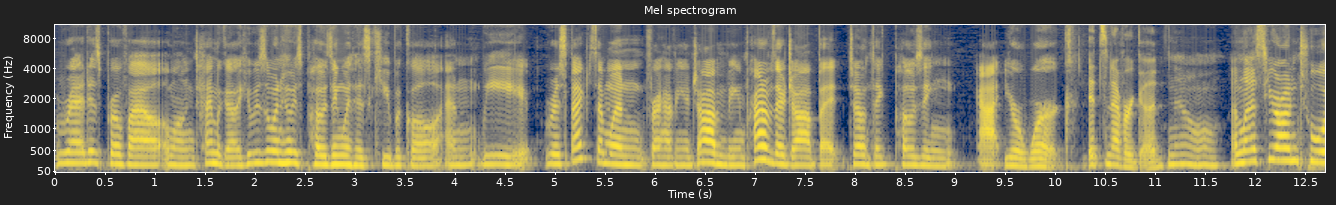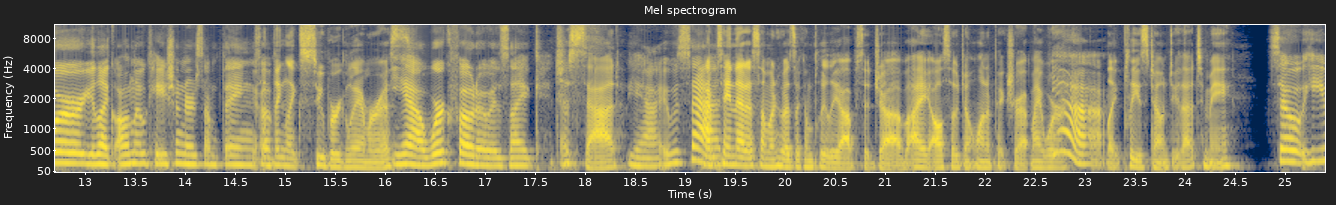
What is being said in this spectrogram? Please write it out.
read his profile a long time ago. He was the one who was posing with his cubicle, and we respect someone for having a job and being proud of their job, but don't think posing at your work. It's never good. No, unless you're on tour, you're like on location or something. of- Something like super glamorous. yeah, work photo is like just sad. yeah, it was sad. I'm saying that as someone who has a completely opposite job. I also don't want a picture at my work. Yeah. Like, please don't do that to me. So he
